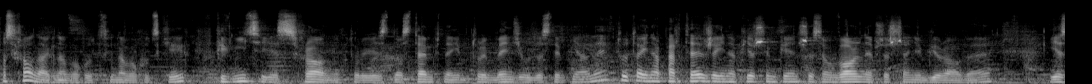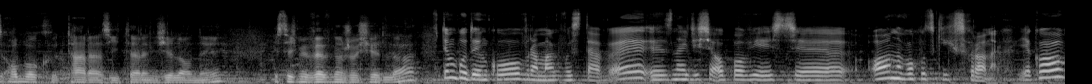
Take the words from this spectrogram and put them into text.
po schronach nowochód, nowochódzkich. W piwnicy jest schron, który jest dostępny i który będzie udostępniany. Tutaj na parterze i na pierwszym piętrze są wolne przestrzenie biurowe. Jest obok taras i teren zielony. Jesteśmy wewnątrz osiedla. W tym budynku w ramach wystawy y, znajdzie się opowieść y, o nowochódzkich schronach jako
